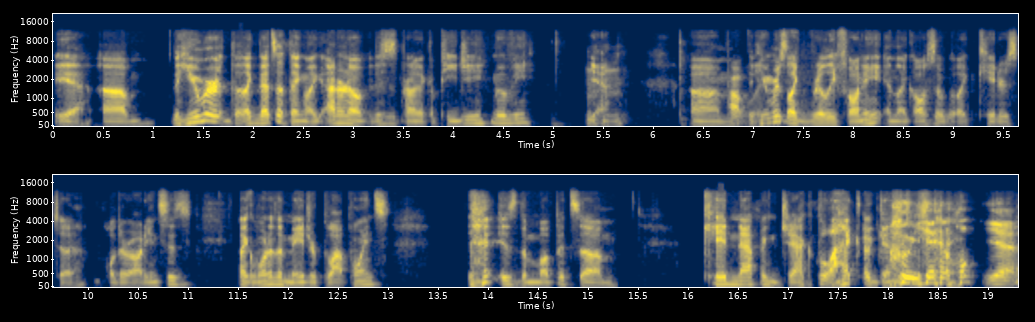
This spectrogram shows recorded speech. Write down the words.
Yeah. Um, the humor, the, like that's a thing. Like I don't know, if this is probably like a PG movie. Yeah. Mhm. Um, Probably. the humor is like really funny and like also like caters to older audiences. Like one of the major plot points is the Muppets um kidnapping Jack Black against Oh yeah, yeah.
